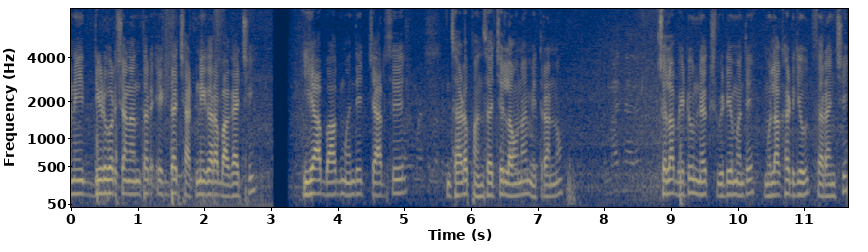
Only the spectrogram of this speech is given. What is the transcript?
आणि दीड वर्षानंतर एकदा छाटणी करा बागाची. या बागमध्ये चारशे झाडं फणसाचे लावून आहे मित्रांनो. चला भेटू नेक्स्ट व्हिडिओमध्ये मुलाखत घेऊ सरांची.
